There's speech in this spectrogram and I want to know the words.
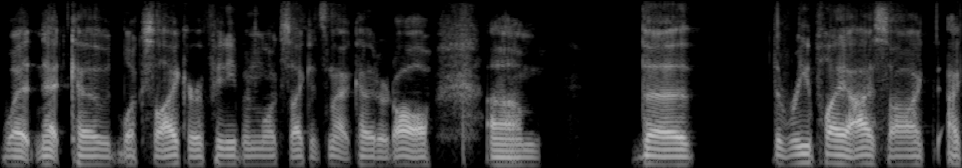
what net code looks like, or if it even looks like it's netcode at all. Um, the the replay I saw, I, I,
